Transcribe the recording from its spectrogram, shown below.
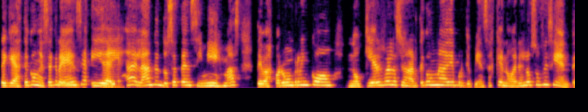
te quedaste con esa creencia y de ahí en adelante entonces te ensimismas, te vas para un rincón, no quieres relacionarte con nadie porque piensas que no eres lo suficiente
